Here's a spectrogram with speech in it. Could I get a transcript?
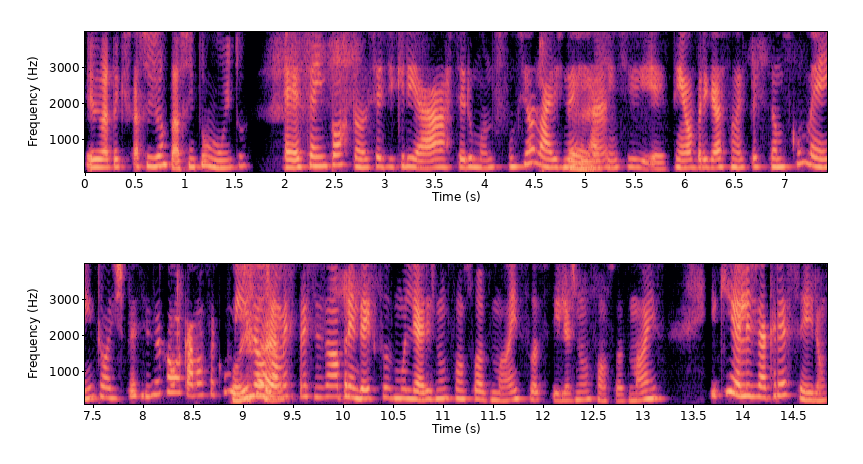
Ele vai ter que ficar sem jantar, sinto muito. Essa é a importância de criar seres humanos funcionais, né? É. A gente eh, tem obrigações, precisamos comer, então a gente precisa colocar nossa Pois comida. Os é. homens precisam aprender que suas mulheres não são suas mães, suas filhas não são suas mães e que eles já cresceram.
